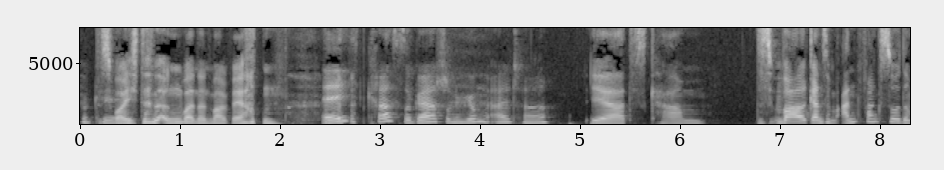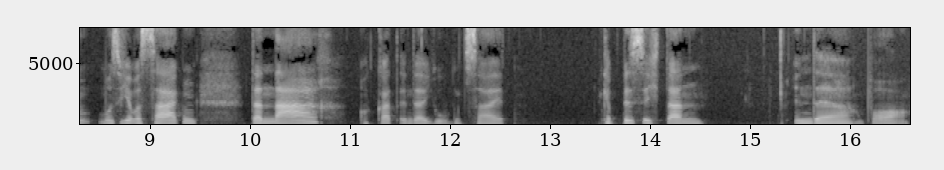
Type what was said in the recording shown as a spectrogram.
okay. das wollte ich dann irgendwann dann mal werden. Echt krass, sogar schon im jungen Alter. Ja, das kam. Das war ganz am Anfang so, da muss ich aber sagen, danach, oh Gott, in der Jugendzeit, bis ich dann in der, boah,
